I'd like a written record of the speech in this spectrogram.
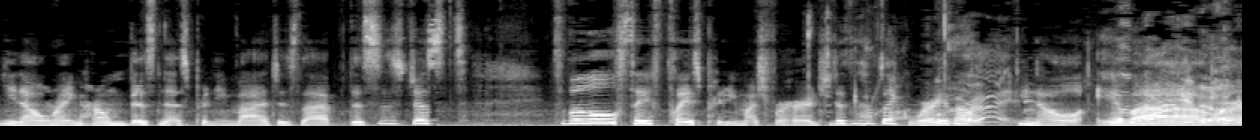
you know, running her own business pretty much, is that this is just. It's a little safe place pretty much for her, and she doesn't have to like worry about, you know, Ava or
